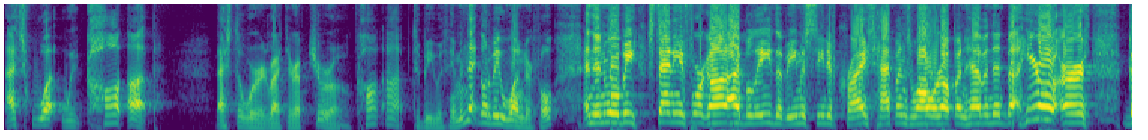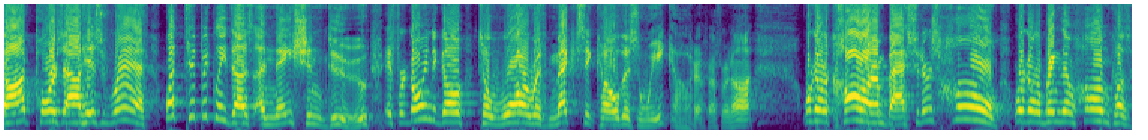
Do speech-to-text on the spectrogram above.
that's what we caught up. That's the word right there, rapturo, caught up to be with him. Isn't that going to be wonderful? And then we'll be standing before God. I believe the beam bema seat of Christ happens while we're up in heaven. Then, But here on earth, God pours out his wrath. What typically does a nation do if we're going to go to war with Mexico this week? Oh, we're not. We're going to call our ambassadors home. We're going to bring them home because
